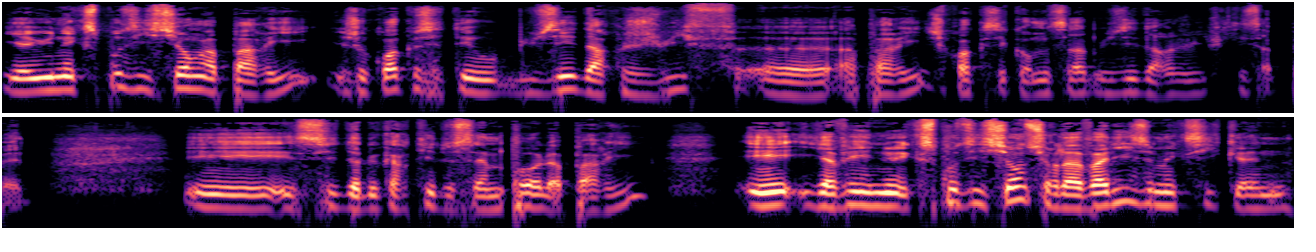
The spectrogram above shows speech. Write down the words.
Il y a eu une exposition à Paris, je crois que c'était au musée d'art juif euh, à Paris, je crois que c'est comme ça, musée d'art juif qui s'appelle. Et c'est dans le quartier de Saint-Paul à Paris. Et il y avait une exposition sur la valise mexicaine.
